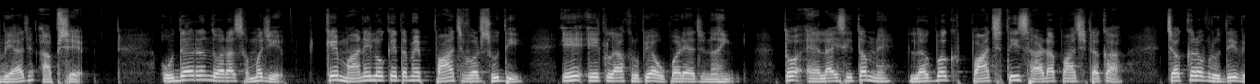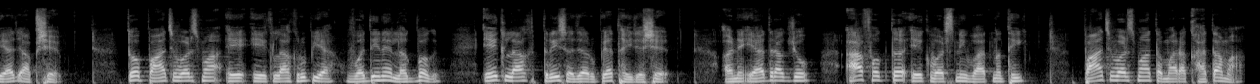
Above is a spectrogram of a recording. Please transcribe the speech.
વ્યાજ આપશે. ઉદાહરણ દ્વારા સમજીએ કે માની લો કે તમે પાંચ વર્ષ સુધી એ એક લાખ રૂપિયા ઉપાડ્યા જ નહીં, તો એલઆઈસી તમને લગભગ પાંચથી સાડા પાંચ ટકા ચક્રવૃદ્ધિ વ્યાજ આપશે. તો પાંચ વર્ષમાં એ એક લાખ રૂપિયા વધીને લગભગ એક લાખ ત્રીસ હજાર રૂપિયા થઈ જશે. અને યાદ રાખજો, આ ફક્ત એક વર્ષની વાત નથી. પાંચ વર્ષમાં તમારા ખાતામાં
